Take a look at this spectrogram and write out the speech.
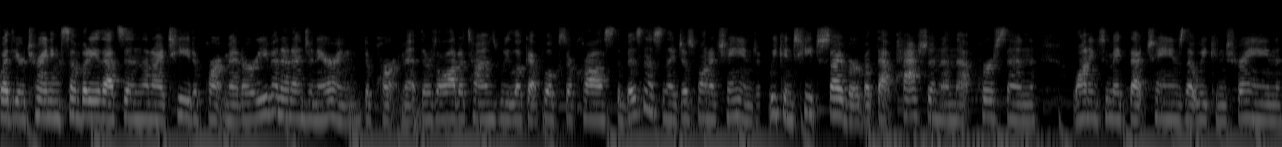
whether you're training somebody that's in an IT department or even an engineering department. There's a lot of times we look at folks across the business and they just want to change. We can teach cyber, but that passion and that person wanting to make that change that we can train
